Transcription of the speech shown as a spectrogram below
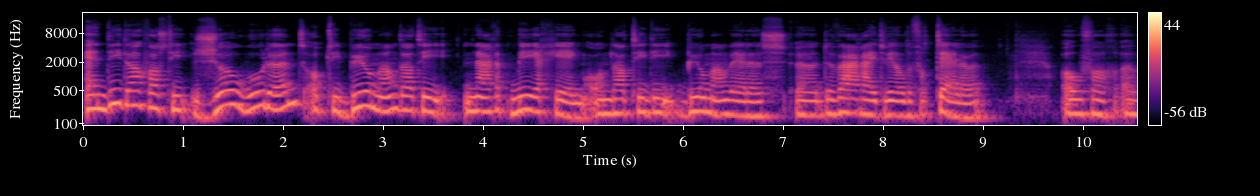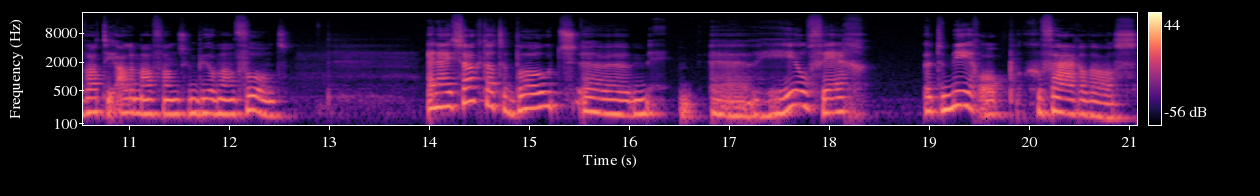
En die dag was hij zo woedend op die buurman dat hij naar het meer ging, omdat hij die buurman wel eens uh, de waarheid wilde vertellen over uh, wat hij allemaal van zijn buurman vond. En hij zag dat de boot uh, heel ver het meer op gevaren was.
